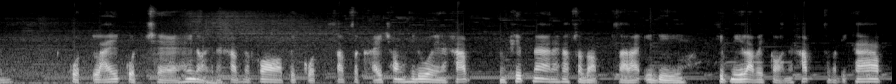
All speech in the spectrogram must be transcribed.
กดไลค์กดแชร์ให้หน่อยนะครับ แล้วก็ไปกด Subscribe ช่องให้ด้วยนะครับคลิปหน้านะครับสำหรับสาระอีดีคลิปนี้ลาไปก่อนนะครับ สวัสดีครับ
